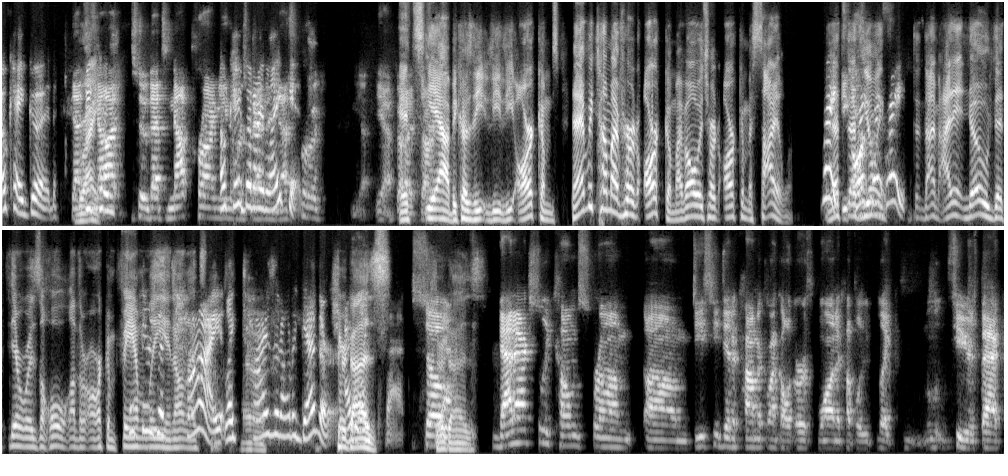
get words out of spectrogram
Okay, good. That's Right. not so that's not prime Okay, universe but I like That's it. For- yeah, yeah. Go ahead, It's sorry. yeah because the the the Arkham's now every time I've heard Arkham I've always heard Arkham Asylum. Right, That's- that's right, the only- right, right. Th- I I didn't know that there was a whole other Arkham family there's a and all tie, that. Stuff. like So, ties it all together. Sure I does. Like that. So sure does. that actually comes from um, DC did a comic line called Earth One a couple like a few years back,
